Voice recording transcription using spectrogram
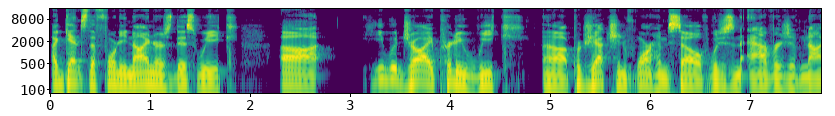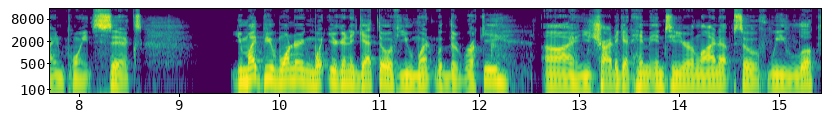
against the 49ers this week, uh, he would draw a pretty weak uh, projection for himself, which is an average of 9.6. You might be wondering what you're going to get, though, if you went with the rookie uh, and you try to get him into your lineup. So if we look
